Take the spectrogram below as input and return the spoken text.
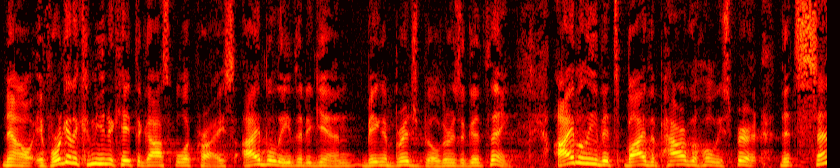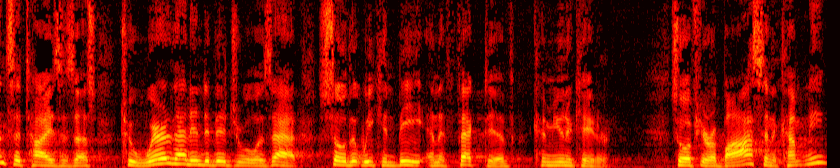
Now, if we're going to communicate the gospel of Christ, I believe that again, being a bridge builder is a good thing. I believe it's by the power of the Holy Spirit that sensitizes us to where that individual is at so that we can be an effective communicator. So if you're a boss in a company,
